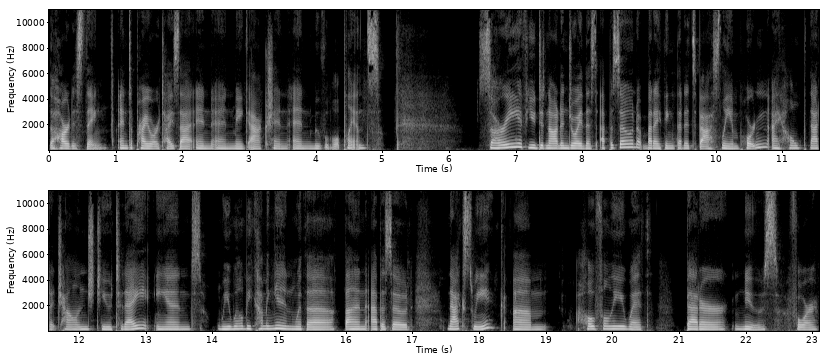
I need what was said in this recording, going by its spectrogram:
the hardest thing and to prioritize that and, and make action and movable plans. Sorry if you did not enjoy this episode, but I think that it's vastly important. I hope that it challenged you today, and we will be coming in with a fun episode next week, um, hopefully with better news for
